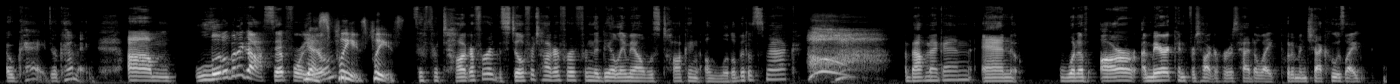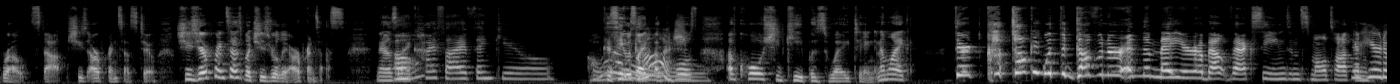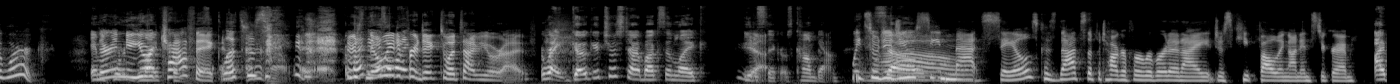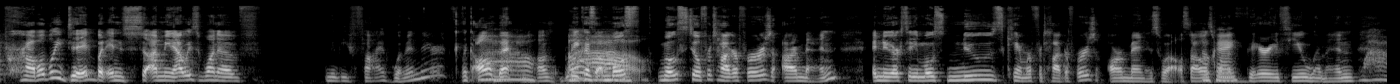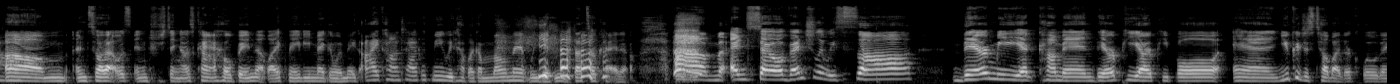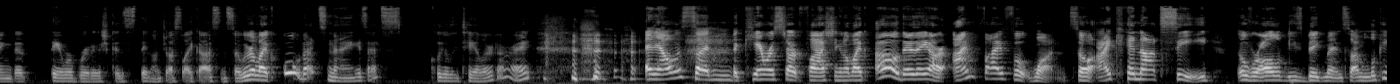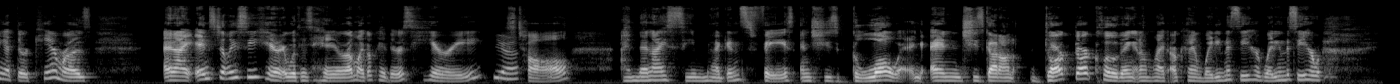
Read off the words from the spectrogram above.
Okay, they're coming. Um, little bit of gossip for Yes, you. Yes, please, please. The photographer, the still photographer from the Daily Mail was talking a little bit of smack about Meghan. And one of our American photographers had to like put him in check, who was like, bro, stop. She's our princess too. She's your princess, but she's really our princess. And I was Oh. like, high five, thank you. Oh Because my he was like, of course, of course she'd keep us waiting. And I'm like, they're c- talking with the governor and the mayor about vaccines and small talk. They're and here to work. They're in New York life things. traffic. Let's just. There's no way to like- predict what time you arrive. Right. Go get your Starbucks and like eat Yeah. a Snickers. Calm down. Wait, so did you see Matt Sales? Because that's the photographer Roberta and I just keep following on Instagram. I probably did, but in so, I mean, I was one of maybe five women there, like all Wow. men, because Wow. most most still photographers are men in New York City. Most news camera photographers are men as well. So I was one of very few women. Wow. Um, and so that was interesting. I was kind of hoping that like maybe Meghan would make eye contact with me. We'd have like a moment. We didn't. That's okay though. Um, and so eventually we saw their media come in, their PR people, and you could just tell by their clothing that they were British because they don't dress like us. And so we were like, oh, that's nice. That's clearly tailored. All right. and all of a sudden the cameras start flashing and I'm like, oh, there they are. I'm five foot one. So I cannot see over all of these big men. So I'm looking at their cameras and I instantly see Harry with his hair. I'm like, okay, there's Harry. Yeah. He's tall. And then I see Meghan's face and she's glowing and she's got on dark, dark clothing. And I'm like, okay, I'm waiting to see her, waiting to see her.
